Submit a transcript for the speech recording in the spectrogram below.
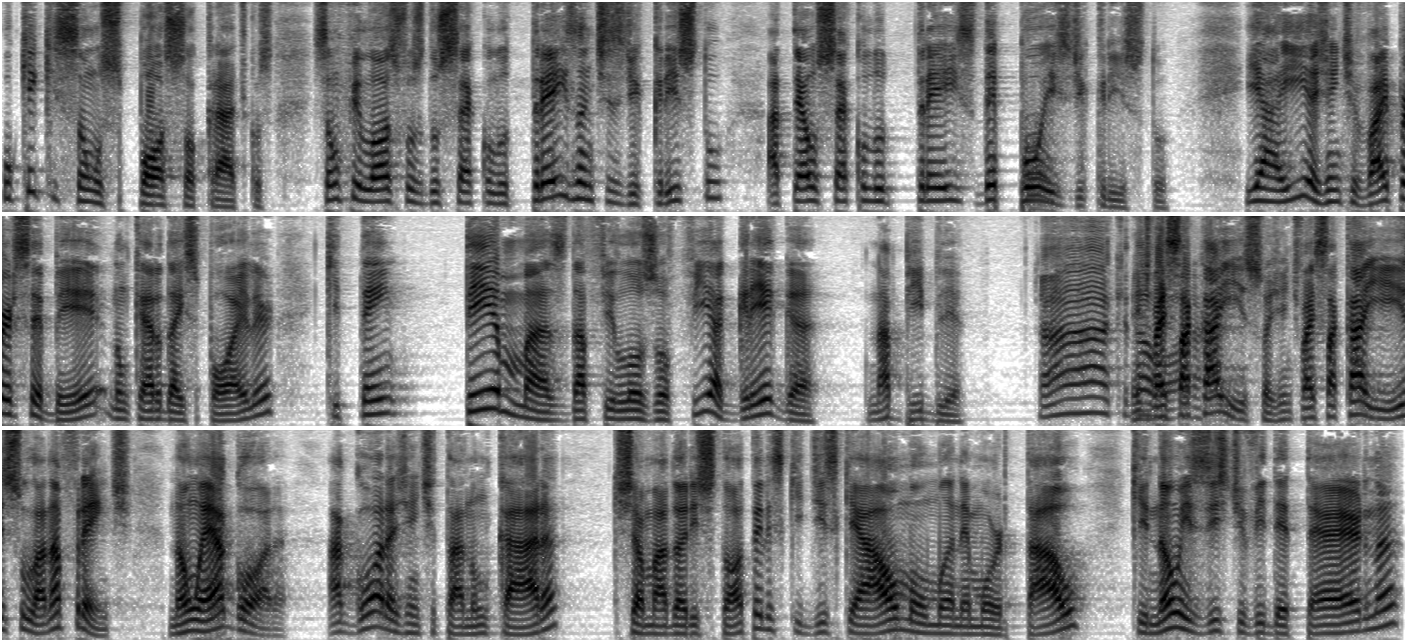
O que, que são os pós-socráticos? São filósofos do século 3 antes de Cristo até o século 3 depois de Cristo. E aí a gente vai perceber, não quero dar spoiler, que tem temas da filosofia grega na Bíblia. Ah, que A gente vai hora. sacar isso, a gente vai sacar isso lá na frente. Não é agora. Agora a gente tá num cara chamado Aristóteles que diz que a alma humana é mortal, que não existe vida eterna,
